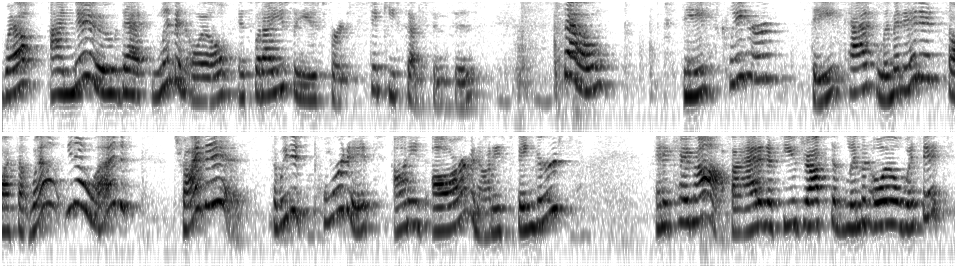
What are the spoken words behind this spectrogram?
well, I knew that lemon oil is what I usually use for sticky substances. So, Thieves Cleaner, Thieves has lemon in it. So I thought, well, you know what? try this. So we just poured it on his arm and on his fingers, and it came off. I added a few drops of lemon oil with it,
